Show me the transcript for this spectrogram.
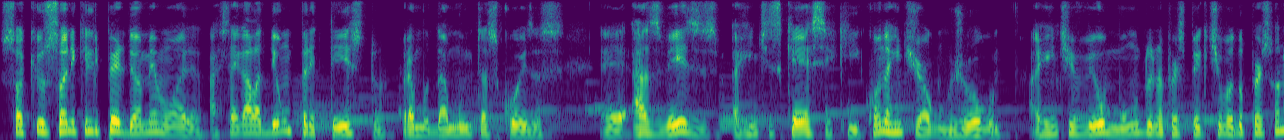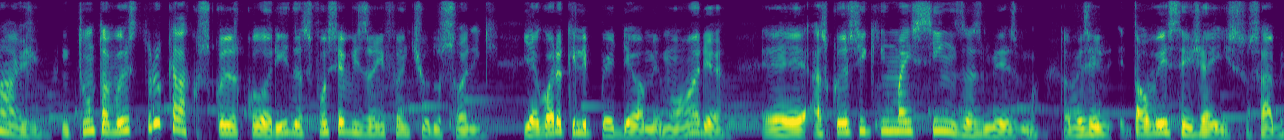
Só que o Sonic, ele perdeu a memória. A SEGA, ela deu um pretexto para mudar muitas coisas é, às vezes a gente esquece que quando a gente joga um jogo, a gente vê o mundo na perspectiva do personagem. Então talvez tudo aquelas coisas coloridas fosse a visão infantil do Sonic. E agora que ele perdeu a memória, é, as coisas fiquem mais cinzas mesmo. Talvez, ele, talvez seja isso, sabe?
